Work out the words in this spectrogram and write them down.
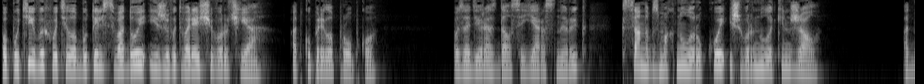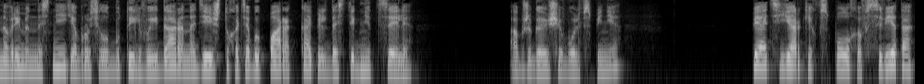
По пути выхватила бутыль с водой из животворящего ручья, откупорила пробку. Позади раздался яростный рык, Ксана взмахнула рукой и швырнула кинжал. Одновременно с ней я бросила бутыль в Эйдара, надеясь, что хотя бы пара капель достигнет цели. Обжигающая боль в спине — Пять ярких всполохов света,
